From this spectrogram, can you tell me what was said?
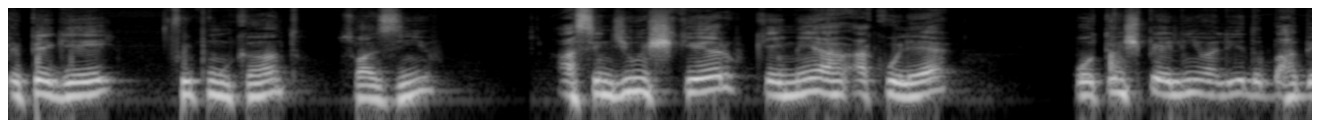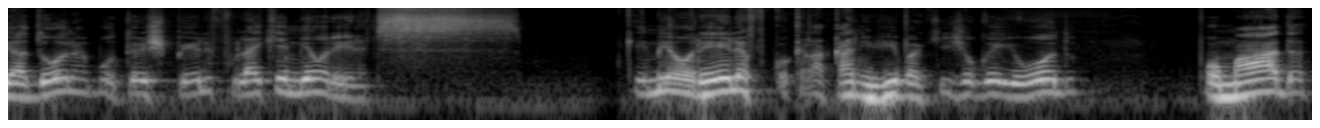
Eu peguei, fui para um canto, sozinho, acendi um isqueiro, queimei a, a, colher, botei um espelhinho ali do barbeador, né? Botei o espelho, fui lá e queimei a orelha. Tss, queimei a orelha, ficou aquela carne viva aqui, joguei iodo, pomada,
